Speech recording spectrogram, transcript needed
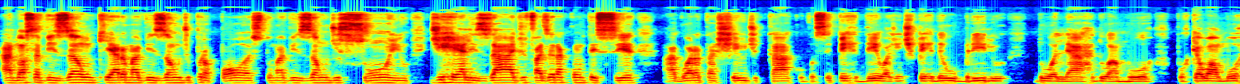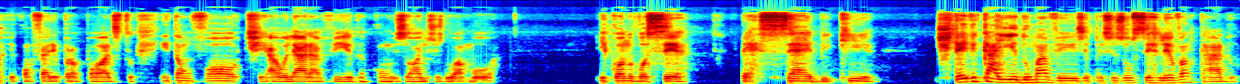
a nossa visão, que era uma visão de propósito, uma visão de sonho, de realizar, de fazer acontecer, agora está cheio de caco. Você perdeu, a gente perdeu o brilho do olhar do amor, porque é o amor que confere propósito. Então, volte a olhar a vida com os olhos do amor. E quando você percebe que esteve caído uma vez e precisou ser levantado,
